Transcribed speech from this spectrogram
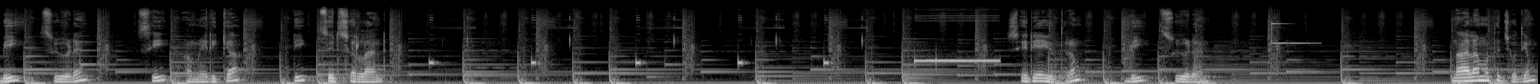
B Sweden C America D Switzerland. ശരിയായ ഉത്തരം ബി സ്വീഡൻ. നാലാമത്തെ ചോദ്യം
